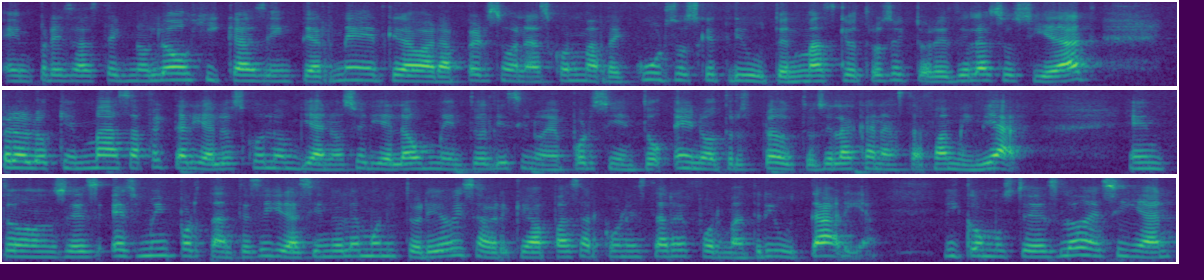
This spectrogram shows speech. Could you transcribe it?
empresas tecnológicas, de Internet, grabar a personas con más recursos que tributen más que otros sectores de la sociedad, pero lo que más afectaría a los colombianos sería el aumento del 19% en otros productos de la canasta familiar. Entonces es muy importante seguir haciéndole monitoreo y saber qué va a pasar con esta reforma tributaria. Y como ustedes lo decían,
